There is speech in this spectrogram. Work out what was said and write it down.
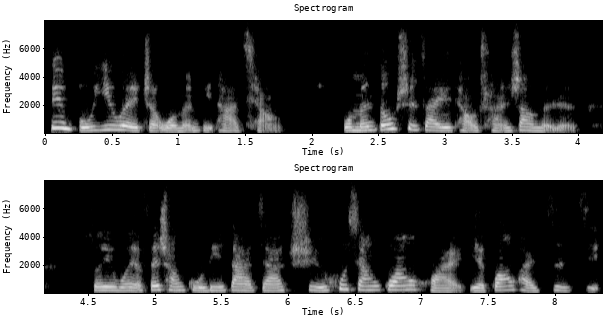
并不意味着我们比他强，我们都是在一条船上的人，所以我也非常鼓励大家去互相关怀，也关怀自己。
